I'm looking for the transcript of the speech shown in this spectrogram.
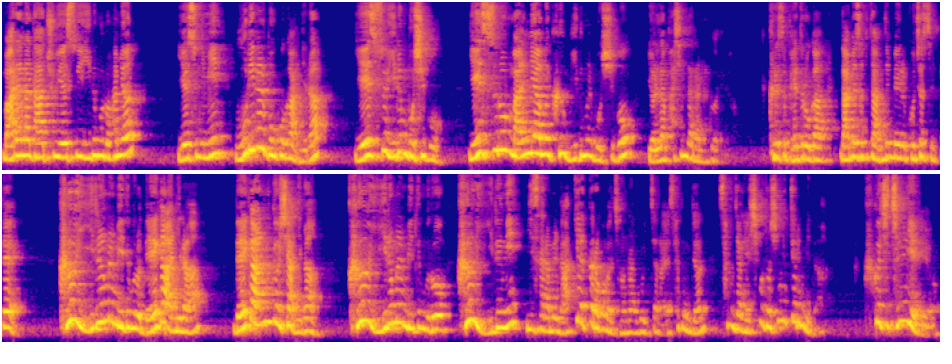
말에나 다 주 예수의 이름으로 하면 예수님이 우리를 보고가 아니라 예수 이름 보시고 예수로 말미암은 그 믿음을 보시고 연락하신다라는 거예요. 그래서 베드로가 남에서부터 안전뱅이를 고쳤을 때 그 이름을 믿음으로 내가 아니라 내가 하는 것이 아니라 그 이름을 믿음으로 그 이름이 이 사람을 낫게 했다라고만 전하고 있잖아요. 사도전 3장의 15도 16절입니다. 그것이 진리예요.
